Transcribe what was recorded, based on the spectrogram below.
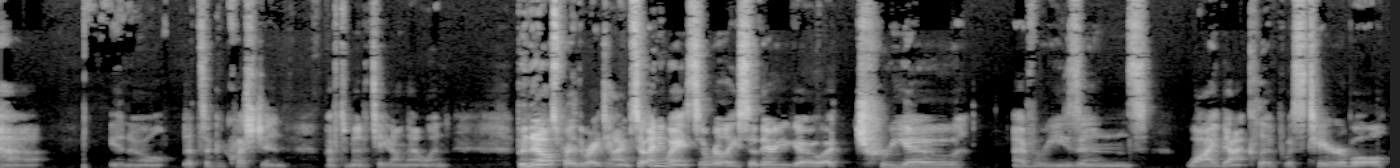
Yeah, you know that's a good question. I have to meditate on that one but now is probably the right time. So anyway, so really, so there you go, a trio of reasons why that clip was terrible,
